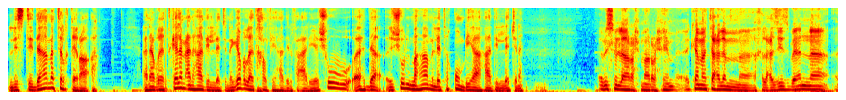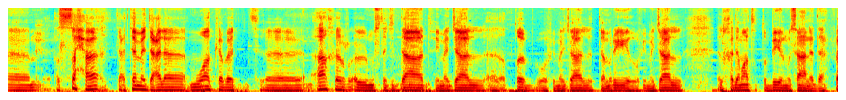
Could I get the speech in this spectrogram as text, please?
لاستدامة القراءة. أنا أبغى أتكلم عن هذه اللجنة. قبل لا أدخل في هذه الفعالية شو أهداء شو المهام اللي تقوم بها هذه اللجنة؟ بسم الله الرحمن الرحيم. كما تعلم أخي العزيز بأن الصحة تعتمد على مواكبة آخر المستجدات في مجال الطب وفي مجال التمريض وفي مجال الخدمات الطبية المساندة. ف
